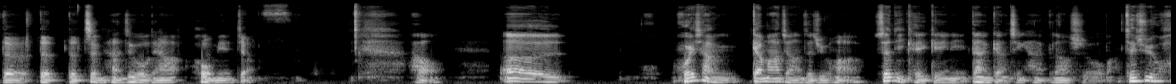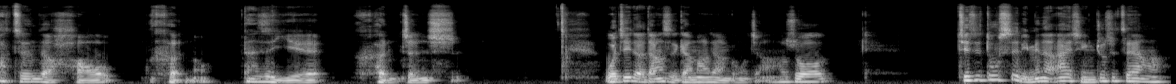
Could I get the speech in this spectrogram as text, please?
的的的震撼。”这个我等下后面讲。好，呃，回想干妈讲的这句话：“身体可以给你，但感情还不到时候吧。”这句话真的好狠哦，但是也。很真实。我记得当时干妈这样跟我讲，她说：“其实都市里面的爱情就是这样啊，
